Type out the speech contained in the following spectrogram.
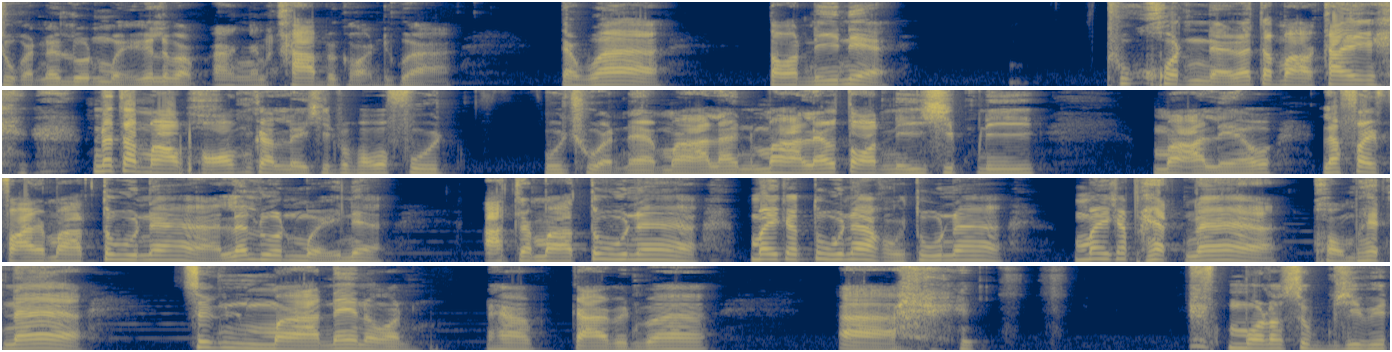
ฉวนนะล้วนเหมยก็เลยแบบอ่างั้นข้ามไปก่อนดีกว่า แต่ว่าตอนนี้เนี่ย ทุกคนเนี่ยน่าจะมาใกล้น่าจะมาพร้อมกันเลยคิดว่าเพราะว่าฟูฟูฉวนเนี่ยมาแล้วมาแล้วตอนนี้คลิปนี้มาแล้ว แล้วไฟไฟมาตู้หน้า และล้วนเหมยเนี่ย อาจจะมาตู้หน้า ไม่ก็ตู้หน้าของตู้หน้า ไม่ก็แพทหน้าของแพทหน้า ซึ่งมาแน่นอนนะครับ กลายเป็นว่า อ่ามรสุมชีวิต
